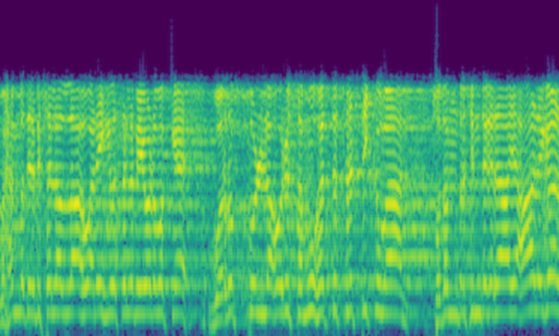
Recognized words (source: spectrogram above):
മുഹമ്മദ് നബി സല്ലാഹു അലഹി വസ്ലമയോടുമൊക്കെ വെറുപ്പുള്ള ഒരു സമൂഹത്തെ സൃഷ്ടിക്കുവാൻ സ്വതന്ത്ര ചിന്തകരായ ആളുകൾ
